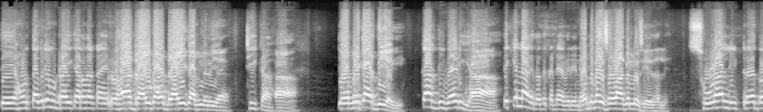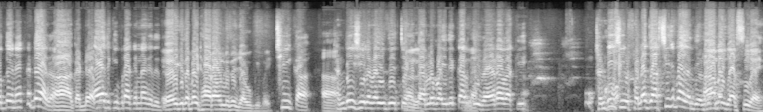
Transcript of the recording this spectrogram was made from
ਤੇ ਹੁਣ ਤਾਂ ਹੁਣ ਡਰਾਈ ਕਰਨ ਦਾ ਟਾਈਮ ਹਾਂ ਡਰਾਈ ਬਾਹਰ ਡਰਾਈ ਕਰਨ ਦੀ ਹੈ ਠੀਕ ਆ। ਹਾਂ। ਤੇ ਆਪਣੇ ਘਰ ਦੀ ਹੈਗੀ। ਘਰ ਦੀ ਵਹਿੜੀ ਆ। ਹਾਂ। ਤੇ ਕਿੰਨਾ ਕੁ ਦੁੱਧ ਕੱਢਿਆ ਵੀਰੇ ਨੇ? ਦੁੱਧ ਬਾਈ 16 ਕਿਲੋ ਸੀ ਇਹ ਥੱਲੇ। 16 ਲੀਟਰ ਦੁੱਧ ਇਹਨੇ ਕੱਢਿਆਗਾ ਹਾਂ ਕੱਢਿਆ। ਐਜ ਕੀ ਭਰਾ ਕਿੰਨਾ ਕੁ ਦੇ ਦਿੱਤਾ? ਇਹ ਕਿਤੇ ਬਾਈ 18 19 ਤੇ ਜਾਊਗੀ ਬਾਈ। ਠੀਕ ਆ। ਠੰਡੀ ਸੀਲ ਬਾਈ ਦੇ ਚੈੱਕ ਕਰ ਲਓ ਬਾਈ ਦੇ ਘਰ ਦੀ ਵਹਿੜ ਆ ਬਾਕੀ। ਠੰਡੀ ਸੀਲ ਫੁੱਲ ਜਰਸੀ ਚ ਪੈ ਜਾਂਦੀ ਹੈ ਹਾਂ ਬਾਈ ਜਰਸੀ ਇਹ।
